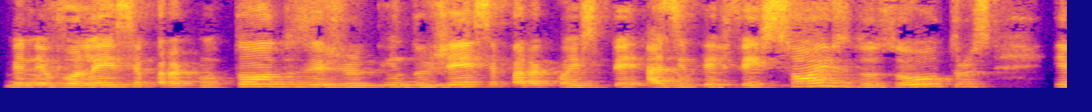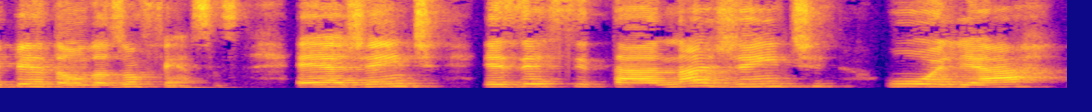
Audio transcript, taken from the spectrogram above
Benevolência para com todos, indulgência para com as imperfeições dos outros e perdão das ofensas. É a gente exercitar na gente o olhar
